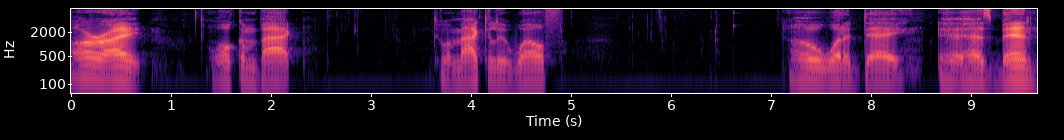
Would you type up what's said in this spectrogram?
All right. Welcome back to Immaculate Wealth. Oh, what a day it has been.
